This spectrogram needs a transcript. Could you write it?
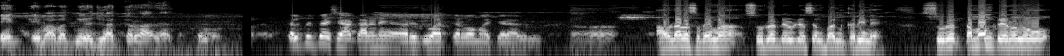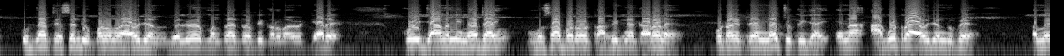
એક એ બાબતની રજૂઆત કરવા આવ્યા હતા. કલ્પિતભાઈ શા કારણે રજૂઆત કરવામાં અત્યારે આવી રહી છે? આવનારા સમયમાં સુરત રેલવે સ્ટેશન બંધ કરીને સુરત તમામ ટ્રેનોનું ઉધના સ્ટેશનથી ઉપાડવાનું આયોજન રેલવે મંત્રાલય તરફથી કરવામાં આવ્યું ત્યારે કોઈ જાનહાની ન થાય, મુસાફરો ટ્રાફિકના કારણે પોતાની ટ્રેન ન ચૂકી જાય. એના આગોતરા આયોજન રૂપે અમે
